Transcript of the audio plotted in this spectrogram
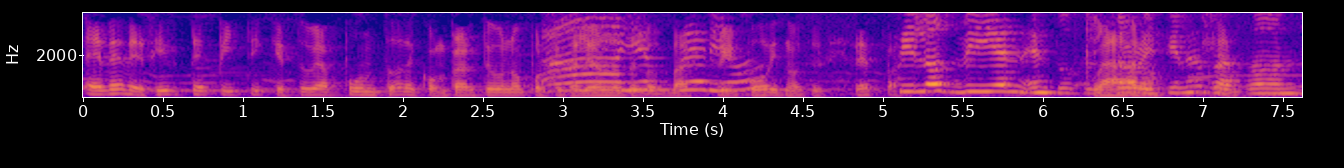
he de decirte, Piti, que estuve a punto de comprarte uno porque salieron los de los ¿en Backstreet? Boys, no sé si sepas. Sí los vi en, en sus Claro. stories, tienes razón.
